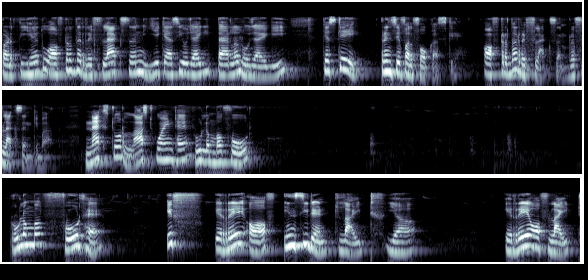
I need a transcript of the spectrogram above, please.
पड़ती है? तो आफ्टर द रिफ्लेक्शन ये कैसी हो जाएगी? पैरल हो जाएगी किसके? प्रिंसिपल फोकस के आफ्टर द रिफ्लेक्शन रिफ्लेक्शन के बाद। नेक्स्ट और लास्ट पॉइंट है rule number four rule number fourth है if a ray of incident light या a ray of light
